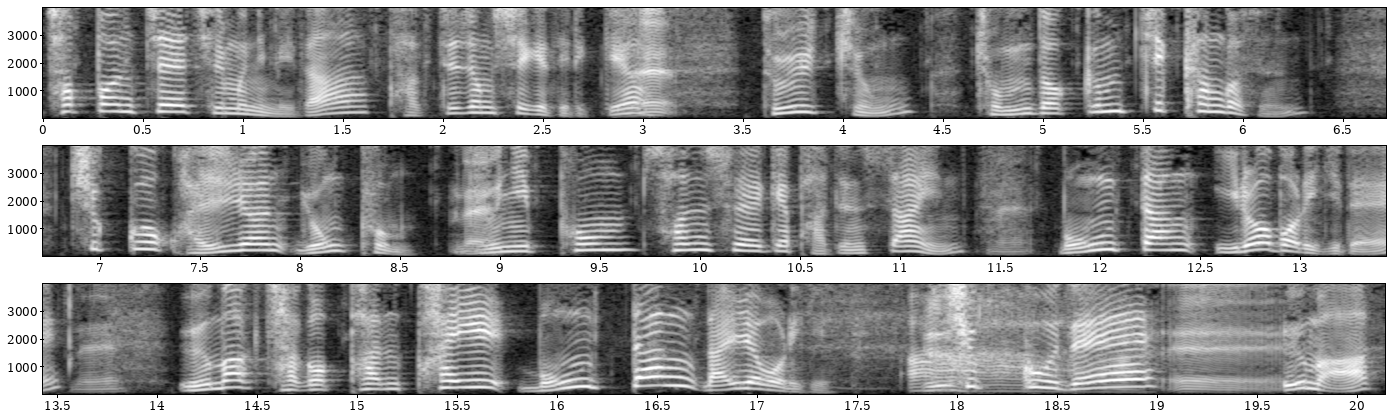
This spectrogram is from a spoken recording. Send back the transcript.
첫 번째 질문입니다. 박재정 씨에게 드릴게요. 네. 둘중 좀 더 끔찍한 것은 축구 관련 용품, 네. 유니폼 선수에게 받은 사인, 네. 몽땅 잃어버리기 대 네. 음악 작업한 파일 몽땅 날려버리기. 축구 대 예. 음악.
